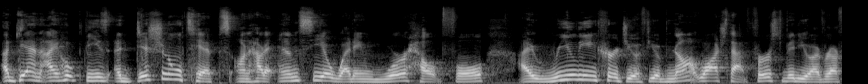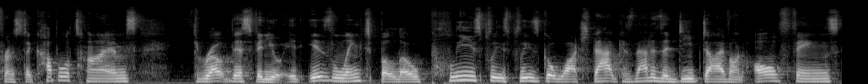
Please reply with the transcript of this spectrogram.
Again, I hope these additional tips on how to MC a wedding were helpful. I really encourage you, if you have not watched that first video I've referenced a couple times throughout this video, it is linked below. Please, please, please go watch that because that is a deep dive on all things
